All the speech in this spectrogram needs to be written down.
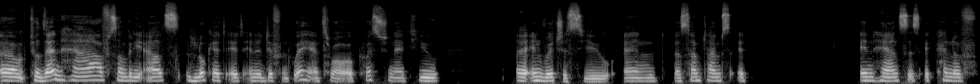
um, to then have somebody else look at it in a different way and throw a question at you uh, enriches you. And uh, sometimes it enhances, it kind of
